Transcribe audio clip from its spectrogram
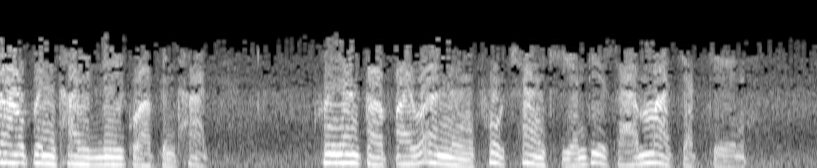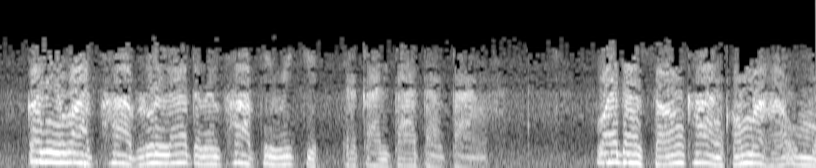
เราเป็นไทยดีกว่าเป็นทาส คุยกันต่อไปว่าหนึ่งพวกช่างเขียนที่สามารถจัดเจน ก็เรียกวาดภาพรุ่นแล้วแต่เป็นภาพที่วิจิตรการตาต่างๆ ไว้ด้านสองข้างของมหาอุโม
